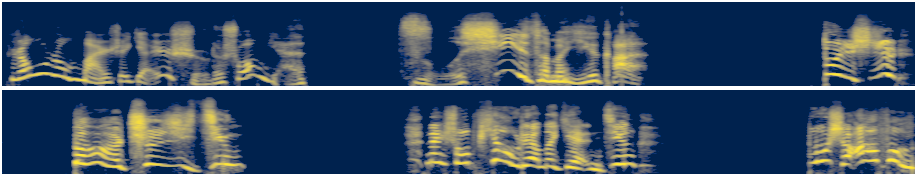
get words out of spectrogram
揉揉满是眼屎的双眼，仔细这么一看，顿时大吃一惊。那双漂亮的眼睛，不是阿凤，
